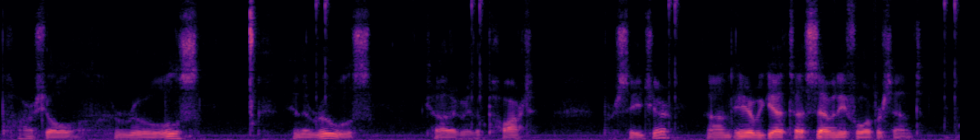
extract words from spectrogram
partial rules. In the rules category, the part procedure and here we get 74%. Uh,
